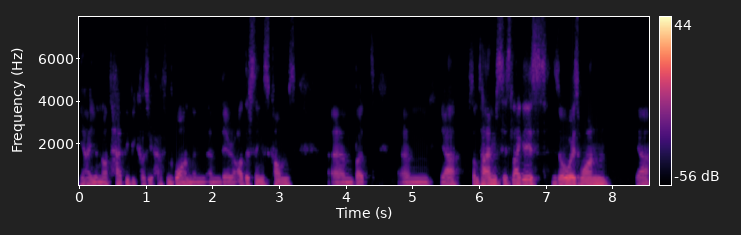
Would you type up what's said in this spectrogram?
yeah you're not happy because you haven't won, and and there are other things comes um, but um, yeah, sometimes it's like this. There's always one. Yeah,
